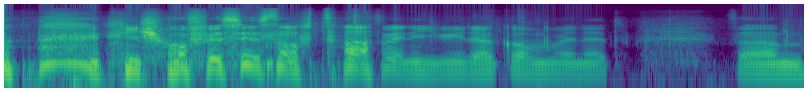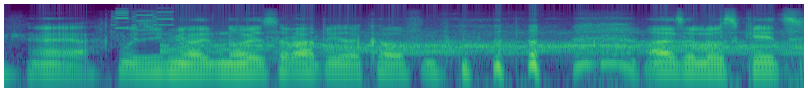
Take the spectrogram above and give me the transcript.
ich hoffe, es ist noch da, wenn ich wiederkomme. Wenn nicht, dann ja, muss ich mir halt ein neues Rad wieder kaufen. also los geht's.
